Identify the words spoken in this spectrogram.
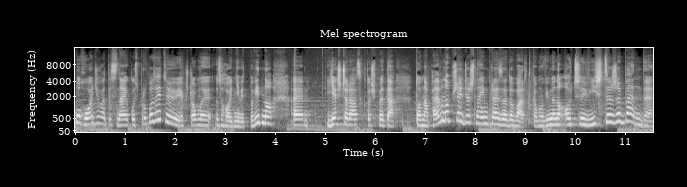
погоджуватись на якусь пропозицію, якщо ми згодні відповідно. Е, Jeszcze raz ktoś pyta, to na pewno przyjdziesz na imprezę do Bartka? Mówimy, no oczywiście, że będę.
